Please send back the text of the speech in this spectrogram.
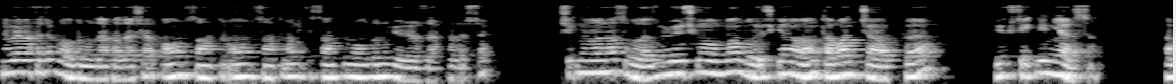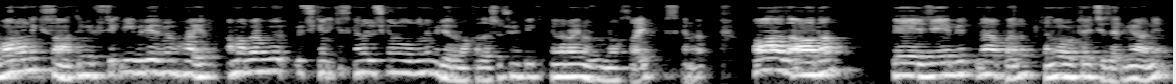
Şimdi buraya bakacak olduğumuz arkadaşlar 10 santim, 10 santim, 12 santim olduğunu görüyoruz arkadaşlar. Şeklin alanı nasıl bulacağız? Bir üçgen olduğundan dolayı üçgen alanı taban çarpı yüksekliğin yarısı. Taban 12 santim. Yüksekliği biliyor muyum? Hayır. Ama ben bu üçgen ikizkenar üçgen olduğunu biliyorum arkadaşlar. Çünkü iki kenar aynı uzunluğa sahip ikizkenar. O halde A'dan BC'ye bir ne yaparım? Kenar ortaya çizerim. Yani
